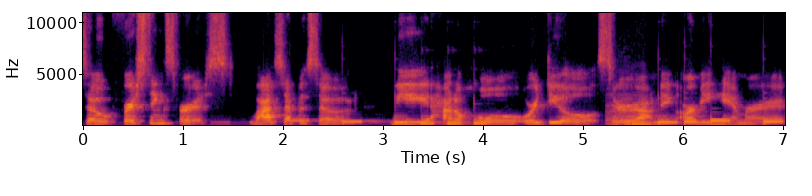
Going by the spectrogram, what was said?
So first things first, last episode we had a whole ordeal surrounding Armie Hammer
